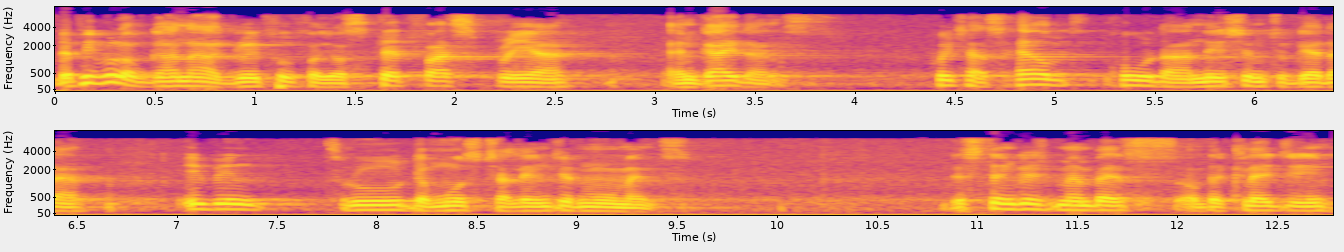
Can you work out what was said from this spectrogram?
The people of Ghana are grateful for your steadfast prayer and guidance, which has helped hold our nation together even through the most challenging moments. Distinguished members of the clergy,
